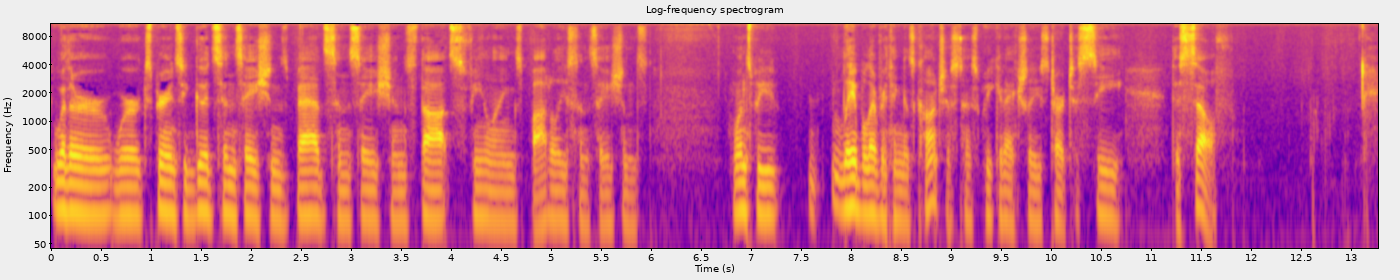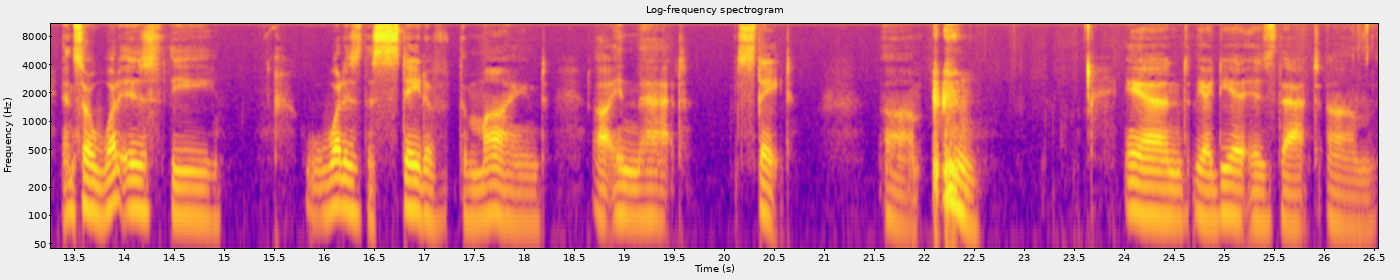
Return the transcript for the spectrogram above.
whether we're experiencing good sensations, bad sensations, thoughts, feelings, bodily sensations, once we label everything as consciousness, we can actually start to see the self. And so, what is the what is the state of the mind uh, in that state? Um, and the idea is that um,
